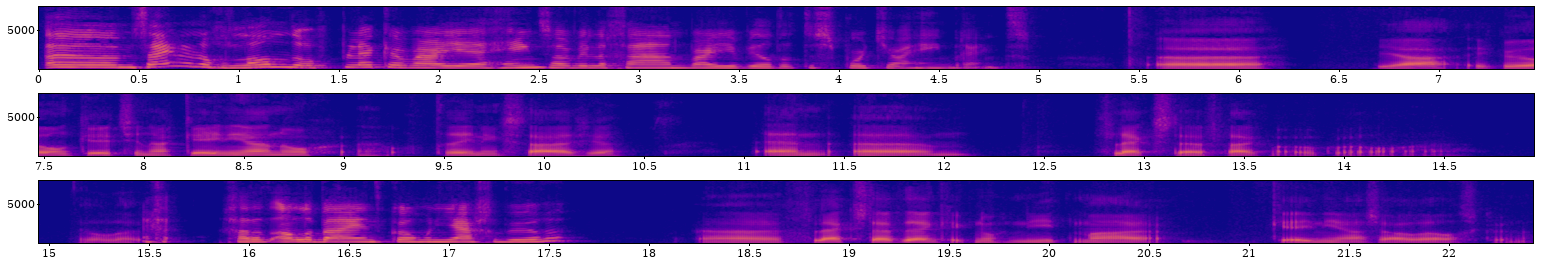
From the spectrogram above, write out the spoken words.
Ehm, zijn er nog landen of plekken waar je heen zou willen gaan, waar je wil dat de sport jou heen brengt? Eh, ja, ik wil een keertje naar Kenia nog, eh, op trainingsstage. En ehm Flagstaff lijkt me ook wel eh, heel leuk. Gaat het allebei in het komende jaar gebeuren? Eh Flagstaff denk ik nog niet, maar Kenia zou wel eens kunnen.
